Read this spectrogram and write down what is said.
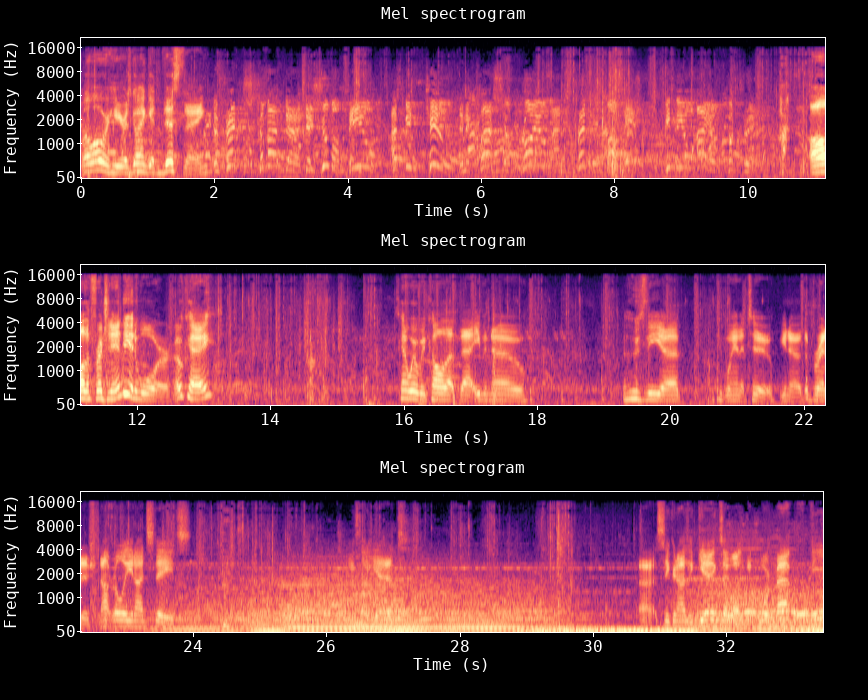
Well, while we're here, let's go ahead and get this thing. The French commander de Jumonville has been killed in a clash of royal and French forces in the Ohio country. Oh, the French and Indian War. Okay. It's kind of weird we call that that, even though who's the uh, people in it too? You know, the British, not really United States. Synchronize again because I want to get more map view.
